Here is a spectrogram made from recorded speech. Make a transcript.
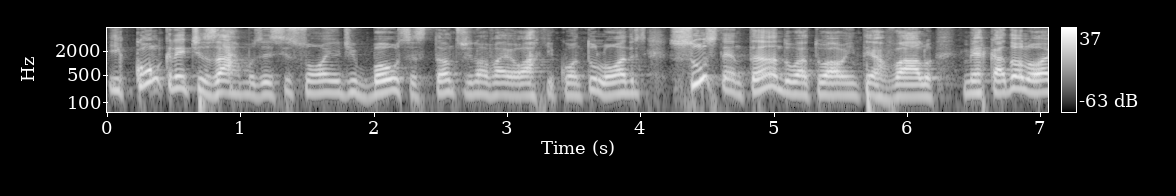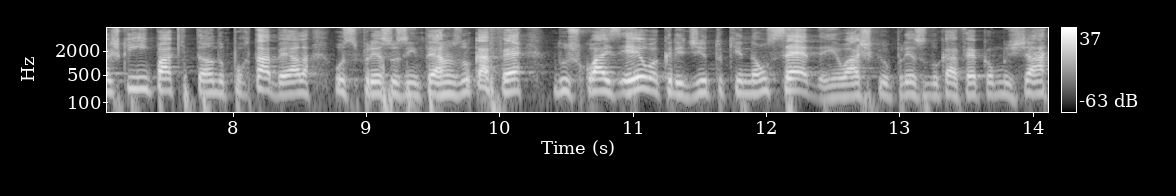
e concretizarmos esse sonho de bolsas, tanto de Nova York quanto Londres, sustentando o atual intervalo mercadológico e impactando por tabela os preços internos do café, dos quais eu acredito que não cedem. Eu acho que o preço do café, como já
